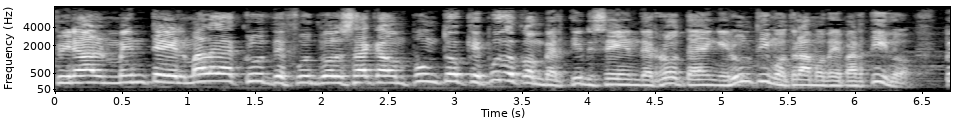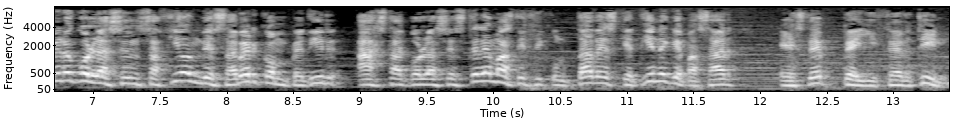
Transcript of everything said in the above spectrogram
Finalmente, el Málaga Club de Fútbol saca un punto que pudo convertirse en derrota en el último tramo de partido, pero con la sensación de saber competir hasta con las extremas dificultades que tiene que pasar este Pellicertín.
